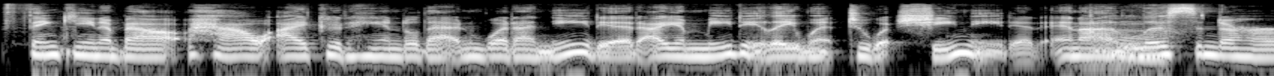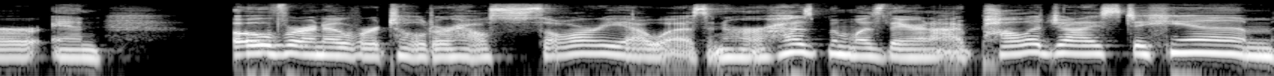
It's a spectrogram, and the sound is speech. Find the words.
thinking about how I could handle that and what I needed, I immediately went to what she needed, and I mm. listened to her and over and over told her how sorry I was. And her husband was there, and I apologized to him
